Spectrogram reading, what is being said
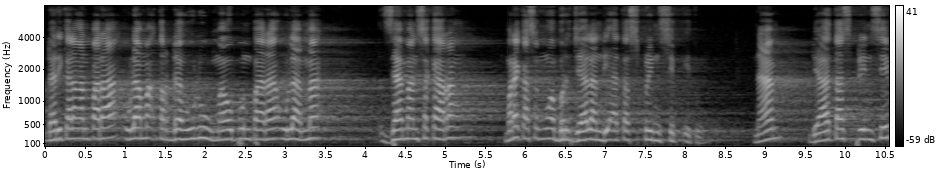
dari kalangan para ulama terdahulu maupun para ulama zaman sekarang mereka semua berjalan di atas prinsip itu. Nah, di atas prinsip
